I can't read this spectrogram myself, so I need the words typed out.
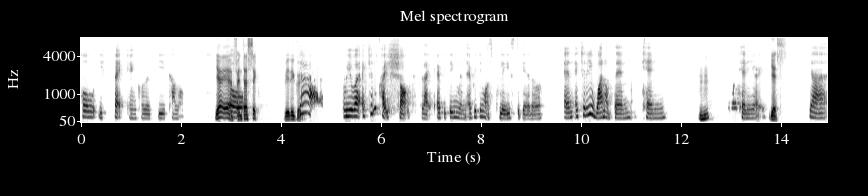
whole effect and quality come up. Yeah, yeah, So- fantastic. Really good. Yeah. we were actually quite shocked, like everything when everything was placed together. And actually, one of them, Kenny, Mm-hmm. you know Kenny, right? Yes. Yeah,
